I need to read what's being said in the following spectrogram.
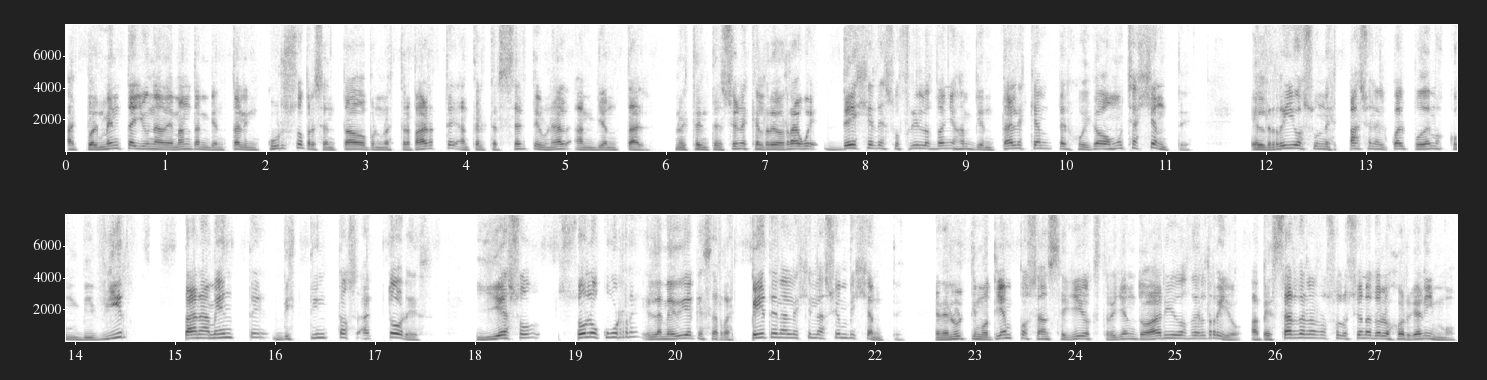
Actualmente hay una demanda ambiental en curso presentada por nuestra parte ante el tercer tribunal ambiental. Nuestra intención es que el río Rahue deje de sufrir los daños ambientales que han perjudicado a mucha gente. El río es un espacio en el cual podemos convivir sanamente distintos actores, y eso solo ocurre en la medida que se respete la legislación vigente. En el último tiempo se han seguido extrayendo áridos del río, a pesar de las resoluciones de los organismos,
